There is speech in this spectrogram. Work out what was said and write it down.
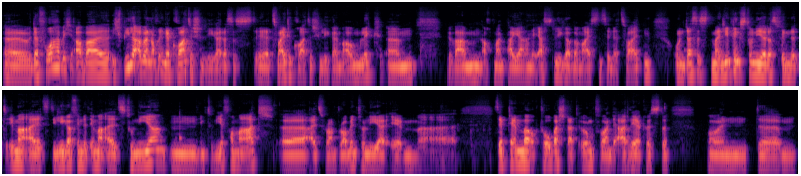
äh, davor habe ich aber, ich spiele aber noch in der kroatischen Liga. Das ist der zweite kroatische Liga im Augenblick. Ähm, wir waren auch mal ein paar Jahre in der ersten Liga, aber meistens in der zweiten. Und das ist mein Lieblingsturnier. Das findet immer als, die Liga findet immer als Turnier mh, hm, im Turnierformat, äh, als Round-Robin-Turnier im äh, September, Oktober statt, irgendwo an der Adriaküste. Und ähm,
